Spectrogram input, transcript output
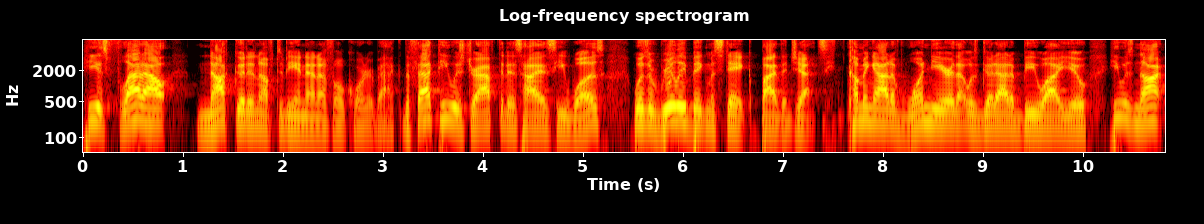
He is flat out not good enough to be an NFL quarterback. The fact he was drafted as high as he was was a really big mistake by the Jets. Coming out of one year that was good out of BYU, he was not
